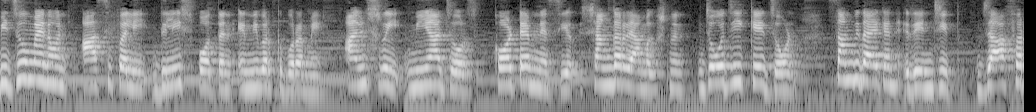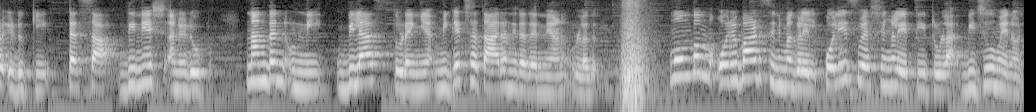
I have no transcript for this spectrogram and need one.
ബിജു മേനോൻ ആസിഫ് അലി ദിലീഷ് പോത്തൻ എന്നിവർക്ക് പുറമെ Anusree Miya George Kottayam Nazeer Shankar Ramakrishnan Joji K John സംവിധായകൻ രഞ്ജിത്ത് ജാഫർ ഇടുക്കി ടെസ ദിനേശ് അനുരൂപ് നന്ദൻ ഉണ്ണി ബിലാസ് തുടങ്ങിയ മികച്ച താരനിര തന്നെയാണ് ഉള്ളത്. മുമ്പും ഒരുപാട് സിനിമകളിൽ പോലീസ് വേഷങ്ങൾ എത്തിയിട്ടുള്ള ബിജു മേനോൻ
